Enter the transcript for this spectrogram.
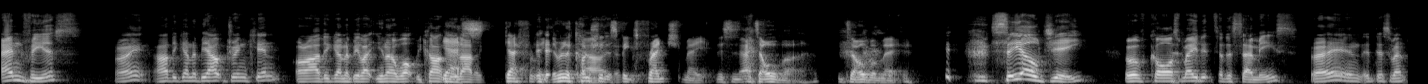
EnVyUs, right? Are they going to be out drinking, or are they going to be like, you know what, we can't yes, do that? Definitely, they're in a country that speaks French, mate. This is it's over. It's over, mate. CLG, who of course made it to the semis, right? And this event,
